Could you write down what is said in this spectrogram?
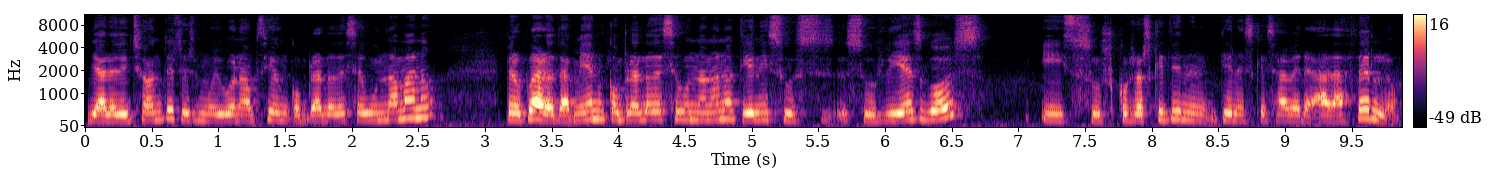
Ya lo he dicho antes, es muy buena opción comprarlo de segunda mano, pero claro, también comprarlo de segunda mano tiene sus, riesgos y sus cosas que tienes que saber al hacerlo.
